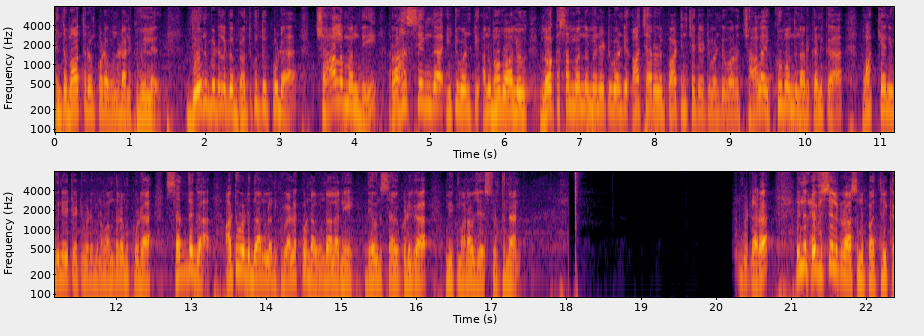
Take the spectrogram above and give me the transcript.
ఇంత మాత్రం కూడా ఉండడానికి వీల్లేదు. దేవుని బిడ్డలుగా బ్రతుకుతూ కూడా చాలామంది రహస్యంగా ఇటువంటి అనుభవాలు లోక సంబంధమైనటువంటి ఆచారాలు పాటించేటటువంటి వారు చాలా ఎక్కువ మంది ఉన్నారు కనుక వాక్యాన్ని వినేటటువంటి మనం అందరం కూడా శ్రద్ధగా అటువంటి దానిలోనికి వెళ్ళకుండా ఉండాలని దేవుని సేవకుడిగా మీకు మనవి చేస్తుంటున్నాను. బిడ్డారా ఇందులో ఎఫ్ఎస్ఎల్కి రాసిన పత్రిక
